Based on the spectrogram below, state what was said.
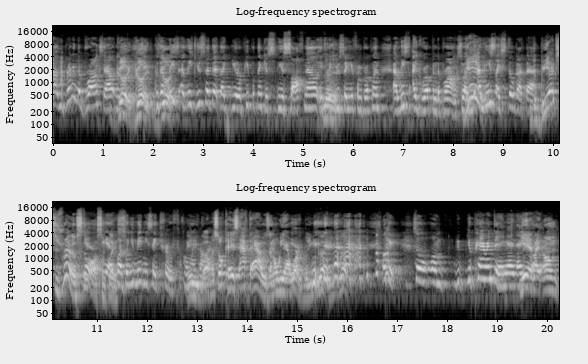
out. You're bringing the Bronx out. Good, good, Because at least, at least you said that, like you know, people think you're you're soft now. If, if you say you're from Brooklyn, at least I grew up in the Bronx, so at, Yeah. at least I still got that. the BX is real. It's still yeah, awesome yeah, place. but but you made me say truth. Oh there my you god. go. It's okay. It's after hours. I know we at work, but you good. You good. okay, so um, you, you're parenting and, and Yeah, like um,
